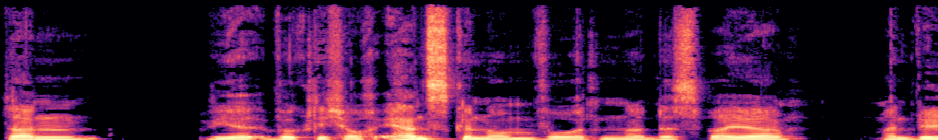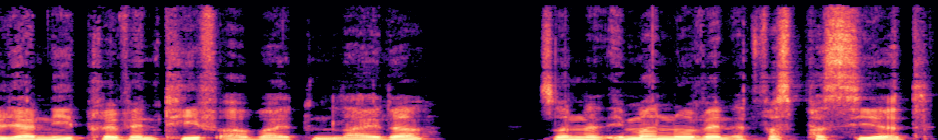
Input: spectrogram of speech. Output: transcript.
dann wir wirklich auch ernst genommen wurden. Ne? Das war ja man will ja nie präventiv arbeiten, leider, sondern immer nur, wenn etwas passiert.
